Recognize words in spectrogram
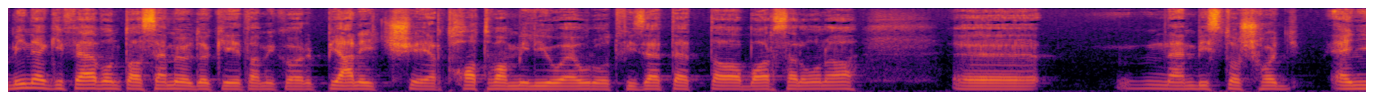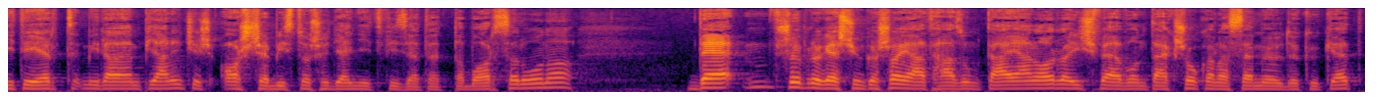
mindenki felvonta a szemöldökét, amikor Pjanicért 60 millió eurót fizetett a Barcelona. Nem biztos, hogy ennyit ért Miralem Pjanic, és az se biztos, hogy ennyit fizetett a Barcelona. De söprögessünk a saját házunk táján, arra is felvonták sokan a szemöldöküket,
